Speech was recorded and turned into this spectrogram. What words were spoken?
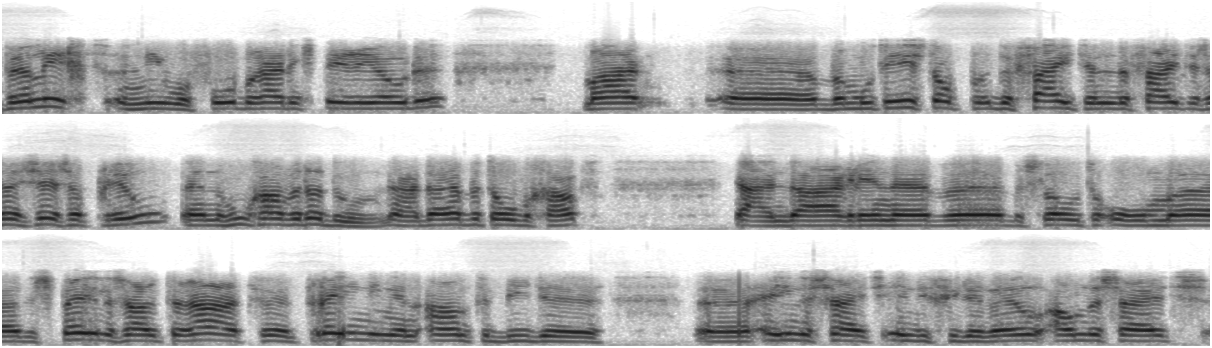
wellicht een nieuwe voorbereidingsperiode. Maar uh, we moeten eerst op de feiten, en de feiten zijn 6 april. En hoe gaan we dat doen? Nou, daar hebben we het over gehad. Ja, en daarin hebben we besloten om uh, de spelers uiteraard trainingen aan te bieden. enerzijds individueel, anderzijds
